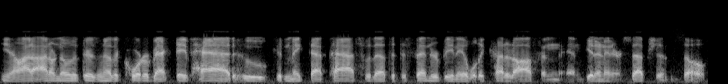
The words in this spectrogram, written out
you know, I, I don't know that there's another quarterback they've had who could make that pass without the defender being able to cut it off and, and get an interception. So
